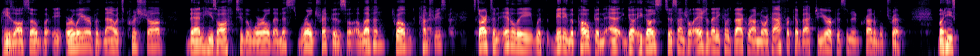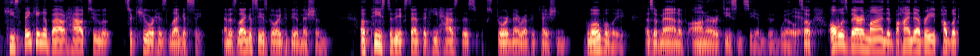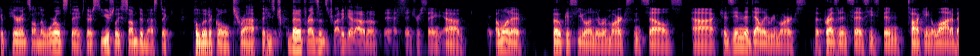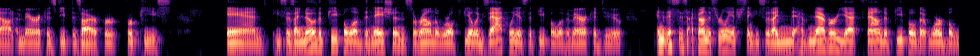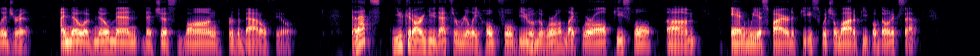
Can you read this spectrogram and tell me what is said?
He's also but earlier, but now it's Khrushchev. Then he's off to the world, and this world trip is 11, 12 countries. Starts in Italy with meeting the Pope, and uh, he goes to Central Asia. Then he comes back around North Africa, back to Europe. It's an incredible trip, but he's he's thinking about how to secure his legacy. And his legacy is going to be a mission of peace to the extent that he has this extraordinary reputation globally as a man of honor, decency, and goodwill. Yeah. So always bear in mind that behind every public appearance on the world stage, there's usually some domestic political trap that he's that a president's trying to get out of. That's interesting. Um, I want to focus you on the remarks themselves because uh, in the Delhi remarks, the president says he's been talking a lot about America's deep desire for for peace. And he says, I know the people of the nations around the world feel exactly as the people of America do. And this is, I found this really interesting. He said, I have never yet found a people that were belligerent. I know of no men that just long for the battlefield. Now, that's, you could argue that's a really hopeful view mm-hmm. of the world. Like we're all peaceful um, and we aspire to peace, which a lot of people don't accept.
